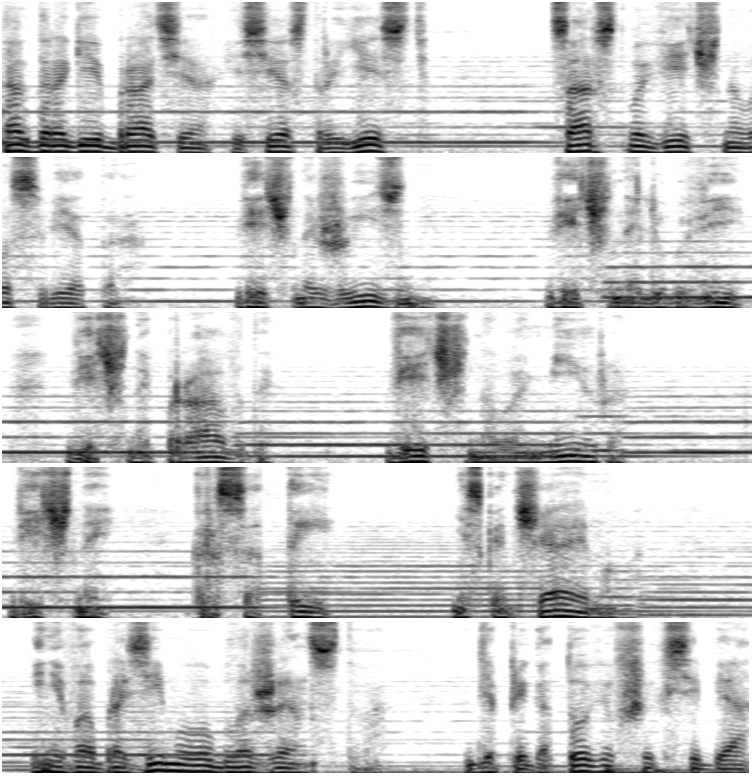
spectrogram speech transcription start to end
Так, дорогие братья и сестры, есть царство вечного света, вечной жизни, вечной любви, вечной правды, вечного мира, вечной красоты, нескончаемого и невообразимого блаженства для приготовивших себя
